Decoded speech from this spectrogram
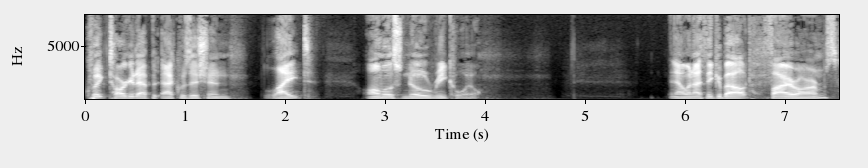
Quick target acquisition, light, almost no recoil. Now, when I think about firearms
